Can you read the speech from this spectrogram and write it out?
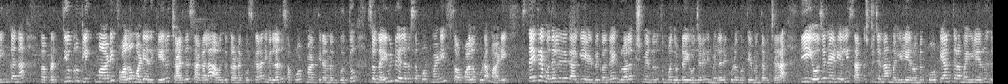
ಲಿಂಕನ್ನು ಪ್ರತಿಯೊಬ್ಬರು ಕ್ಲಿಕ್ ಮಾಡಿ ಫಾಲೋ ಮಾಡಿ, ಅದಕ್ಕೇನು ಚಾರ್ಜಸ್ ಆಗಲ್ಲ. ಆ ಒಂದು ಕಾರಣಕ್ಕೋಸ್ಕರ ನೀವೆಲ್ಲರೂ ಸಪೋರ್ಟ್ ಮಾಡ್ತೀರಾ ಅನ್ನೋದು ಗೊತ್ತು. ಸೊ ದಯವಿಟ್ಟು ಎಲ್ಲರೂ ಸಪೋರ್ಟ್ ಮಾಡಿ ಫಾಲೋ ಕೂಡ ಮಾಡಿ. ಸ್ನೇಹಿತರೆ, ಮೊದಲನೇದಾಗಿ ಹೇಳಬೇಕು ಅಂದ್ರೆ ಗೃಹಲಕ್ಷ್ಮಿ ಅನ್ನೋದು ತುಂಬಾ ದೊಡ್ಡ ಯೋಜನೆ. ನಿಮ್ಮೆಲ್ಲರಿಗೂ ಕೂಡ ಗೊತ್ತಿರುವಂಥ ವಿಚಾರ. ಈ ಯೋಜನೆ ಅಡಿಯಲ್ಲಿ ಸಾಕಷ್ಟು ಜನ ಮಹಿಳೆಯರು ಅಂದರೆ ಕೋಟ್ಯಾಂತರ ಮಹಿಳೆಯರು ಇದರ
